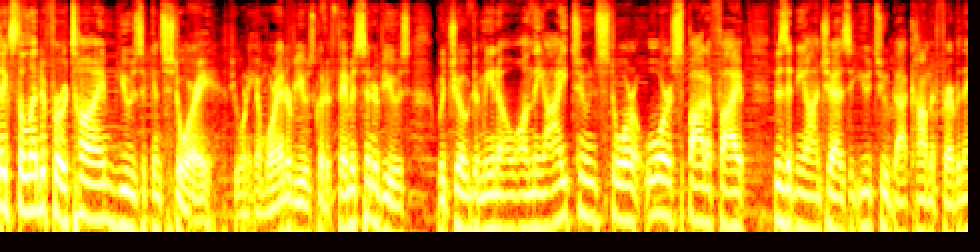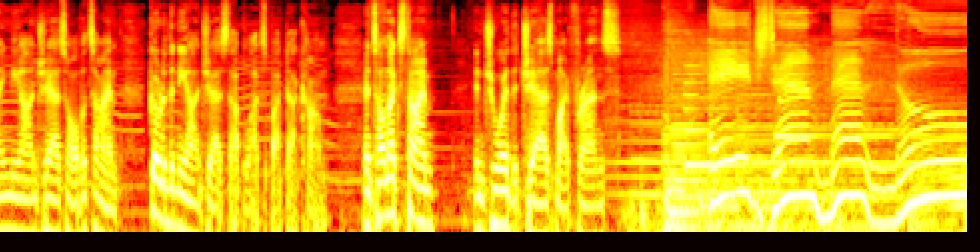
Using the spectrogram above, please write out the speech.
Thanks to Linda for her time, music, and story. If you want to hear more interviews, go to Famous Interviews with Joe Dimino on the iTunes Store or Spotify. Visit neonjazz at youtube.com, and for everything Neon Jazz all the time, go to the neonjazz.blogspot.com. Until next time, enjoy the jazz, my friends. Aged and mellow.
